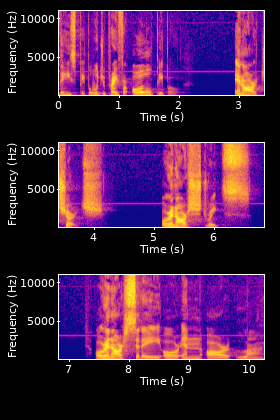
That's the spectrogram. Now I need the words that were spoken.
these people? Would you pray for all people? In our church or in our streets or in our city or in our land?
